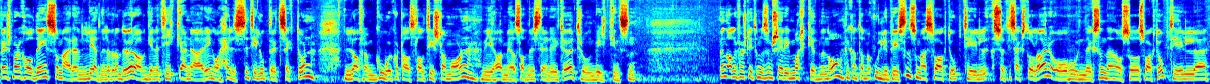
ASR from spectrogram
Benchmark Holdings, som er en ledende leverandør av genetikk, ernæring og helse til oppdrettssektoren, la fram gode kvartalstall tirsdag morgen. Vi har med oss administrerende direktør Trond Wilkinson. Men aller først litt om det som skjer i markedene nå. Vi kan ta med oljeprisen, som er svakt opp til 76 dollar. Og hovedindeksen den er også svakt opp til eh,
